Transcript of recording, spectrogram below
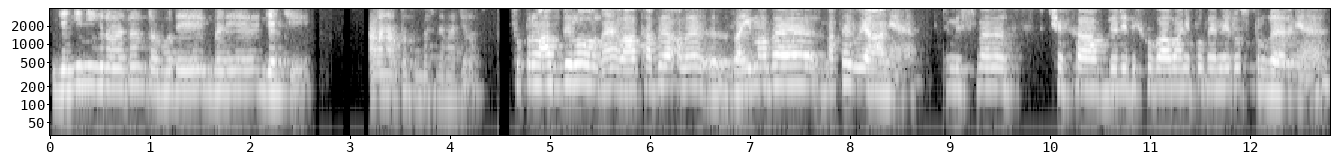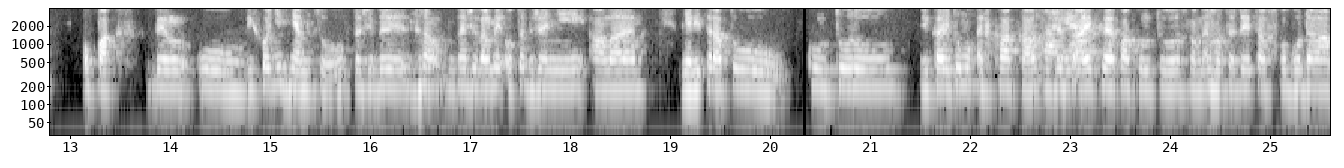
Jediný, kdo lezl do vody, byly děti, ale nám to vůbec nevadilo co pro nás bylo ne lákavé, ale zajímavé na té Rujáně. My jsme v Čechách byli vychováváni poměrně dost prudérně. Opak byl u východních Němců, kteří byli než velmi otevření, ale měli teda tu kulturu, říkali tomu FKK, což je Freikörper kultur, znamená tedy ta svoboda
